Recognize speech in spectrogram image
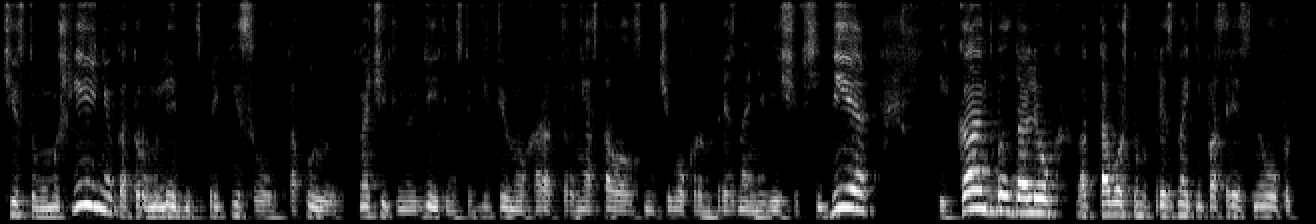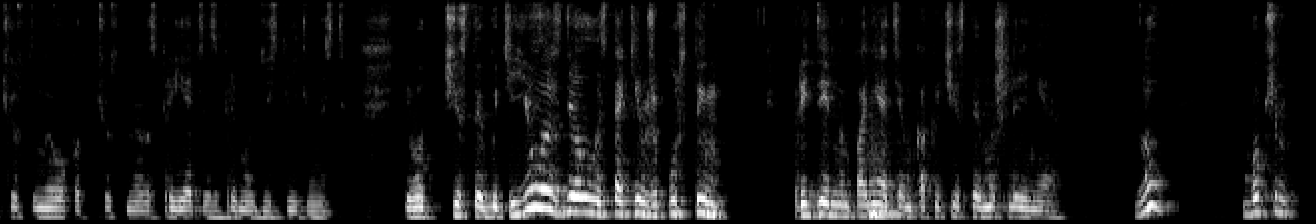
чистому мышлению, которому Лебниц приписывал такую значительную деятельность объективного характера, не оставалось ничего, кроме признания вещи в себе. И Кант был далек от того, чтобы признать непосредственный опыт, чувственный опыт, чувственное восприятие за прямую действительность. И вот чистое бытие сделалось таким же пустым, предельным понятием, как и чистое мышление – ну, в общем,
